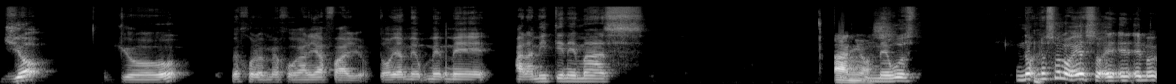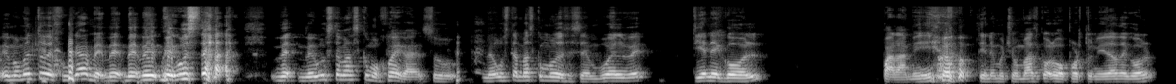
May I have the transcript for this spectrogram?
yo, yo me, me jugaría Fallo. Todavía me, me, me para mí tiene más años. Me gusta. No, no solo eso, el, el, el momento de jugar me, me, me gusta, me, gusta más cómo juega, su, me gusta más cómo se desenvuelve, tiene gol, para mí tiene mucho más gol, oportunidad de gol,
